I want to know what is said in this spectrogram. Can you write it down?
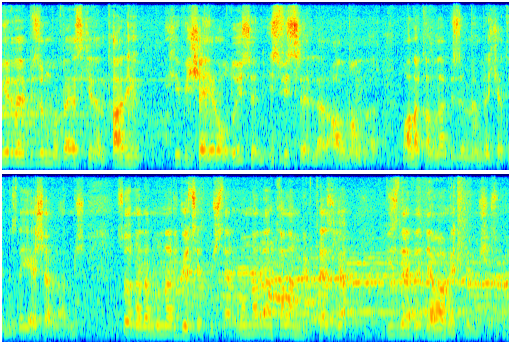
Bir de bizim burada eskiden tarihi bir şehir olduğu için İsviçreliler, Almanlar, Malakanlar bizim memleketimizde yaşarlarmış. Sonradan bunlar göç etmişler. Onlardan kalan bir tezgah. Bizler de devam ettirmişiz bunu.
